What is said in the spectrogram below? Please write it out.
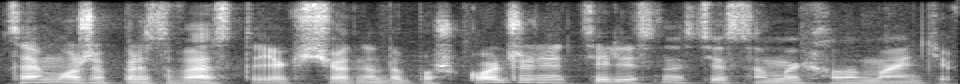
Це може призвести, якщо не до пошкодження цілісності самих елементів,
